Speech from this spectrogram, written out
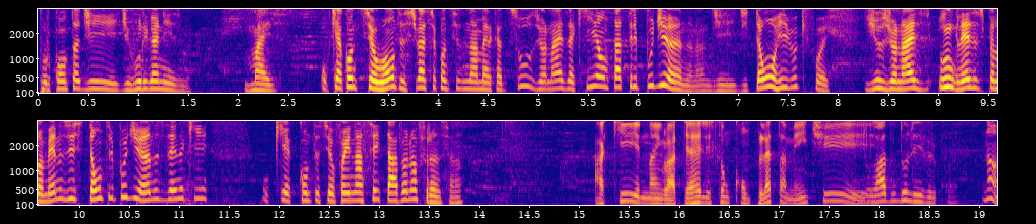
Por conta de, de hooliganismo. Mas o que aconteceu ontem, se tivesse acontecido na América do Sul, os jornais aqui iam estar tripudiando, né? De, de tão horrível que foi. E os jornais ingleses, pelo menos, estão tripudiando, dizendo que o que aconteceu foi inaceitável na França, né? Aqui na Inglaterra eles estão completamente. Do lado do Liverpool, Não,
